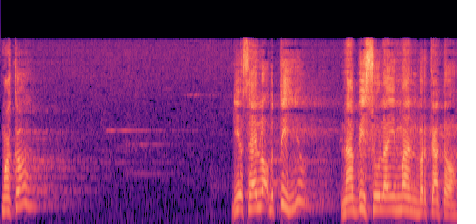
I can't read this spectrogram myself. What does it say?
Maka dia selok betihnya. Nabi Sulaiman berkata,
